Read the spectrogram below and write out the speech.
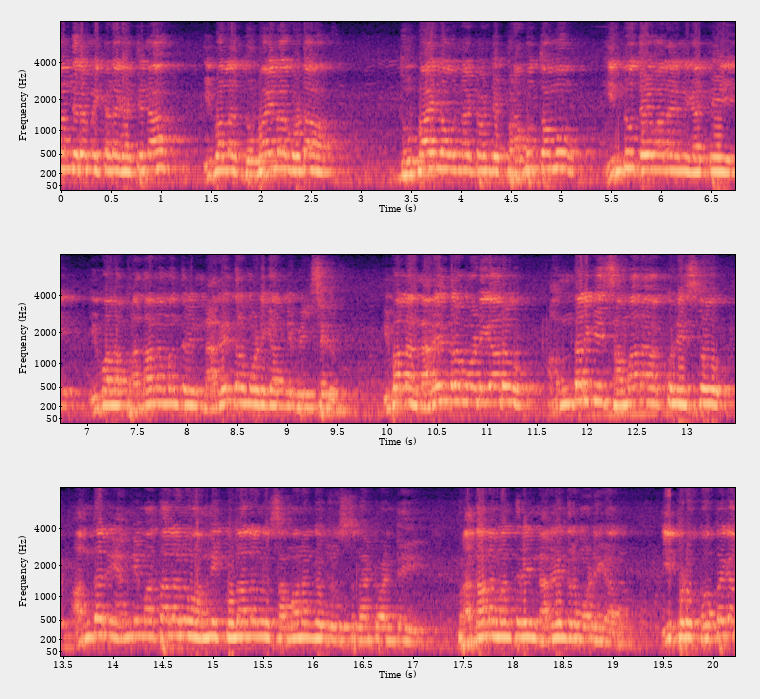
మందిరం ఇక్కడ కట్టినా ఇవాళ దుబాయ్లో కూడా దుబాయ్లో ఉన్నటువంటి ప్రభుత్వము హిందూ దేవాలయాన్ని కట్టి ఇవాళ ప్రధానమంత్రి నరేంద్ర మోడీ గారిని పిలిచారు. ఇవాళ నరేంద్ర మోడీ గారు అందరికీ సమాన హక్కులు ఇస్తూ అందరి అన్ని మతాలను అన్ని కులాలను సమానంగా చూస్తున్నటువంటి ప్రధానమంత్రి నరేంద్ర మోడీ గారు. ఇప్పుడు కొత్తగా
